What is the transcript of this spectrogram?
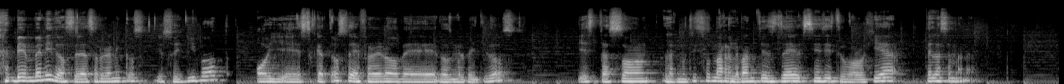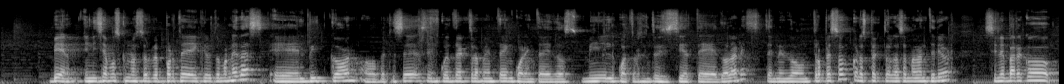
Bienvenidos, seres orgánicos. Yo soy Gbot. Hoy es 14 de febrero de 2022 y estas son las noticias más relevantes de ciencia y tecnología de la semana. Bien, iniciamos con nuestro reporte de criptomonedas. El Bitcoin o BTC se encuentra actualmente en 42.417 dólares, teniendo un tropezón con respecto a la semana anterior. Sin embargo,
